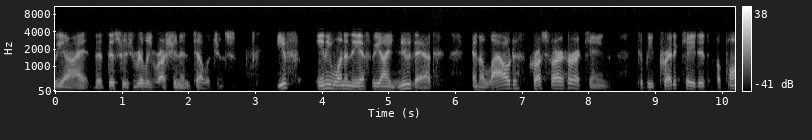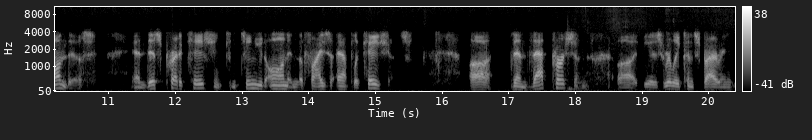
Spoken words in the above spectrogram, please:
FBI that this was really Russian intelligence? If anyone in the FBI knew that and allowed Crossfire Hurricane to be predicated upon this, and this predication continued on in the FISA applications, uh, then that person uh, is really conspiring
